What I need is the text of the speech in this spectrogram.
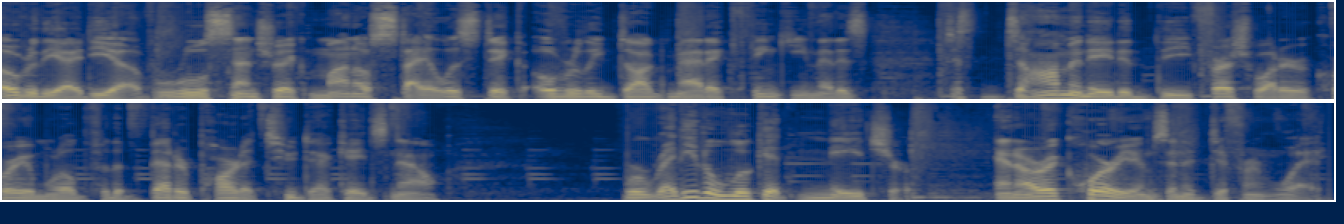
over the idea of rule centric, monostylistic, overly dogmatic thinking that has just dominated the freshwater aquarium world for the better part of two decades now. We're ready to look at nature and our aquariums in a different way.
